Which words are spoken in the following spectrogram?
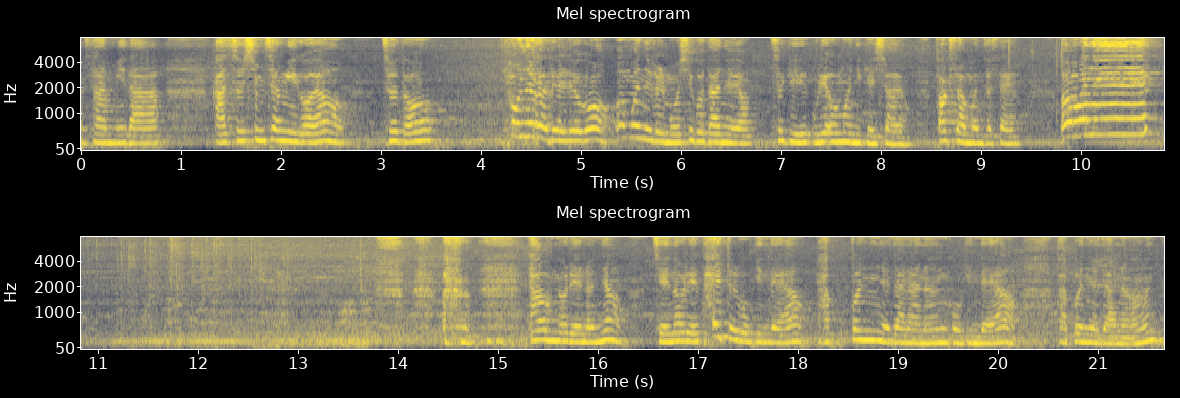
감사합니다. 가수 심성이고요. 저도 효녀가 되려고 어머니를 모시고 다녀요. 저기 우리 어머니 계셔요. 박수 한번 주세요. 어머니! 다음 노래는요. 제 노래 타이틀곡인데요. 바쁜 여자라는 곡인데요. 바쁜 여자는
